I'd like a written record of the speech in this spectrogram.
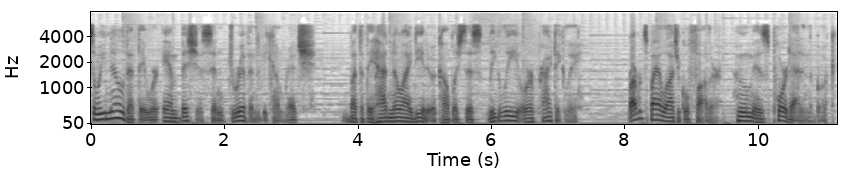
So we know that they were ambitious and driven to become rich, but that they had no idea to accomplish this legally or practically. Robert's biological father, whom is Poor Dad in the book,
